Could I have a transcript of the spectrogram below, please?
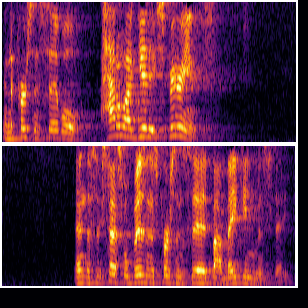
And the person said, Well, how do I get experience? And the successful business person said, by making mistakes.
